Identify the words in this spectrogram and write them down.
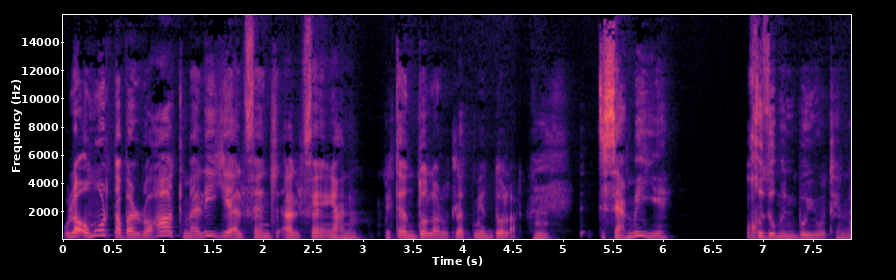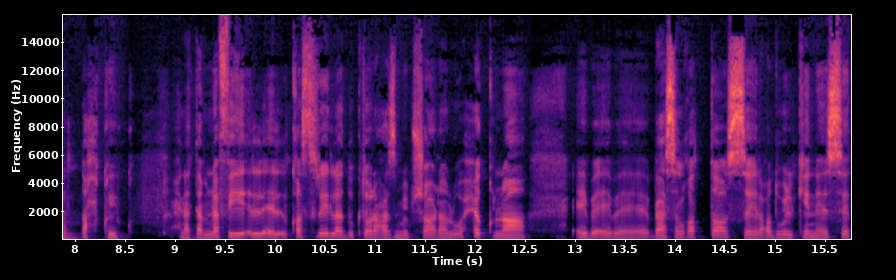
ولامور تبرعات مالية 2000 2000 يعني مم. 200 دولار و300 دولار مم. 900 أخذوا من بيوتهم. للتحقيق إحنا تمنا في ال- القصري لدكتور عزمي بشارة لوحقنا إيه، باسل غطاس العضو الكنيسة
